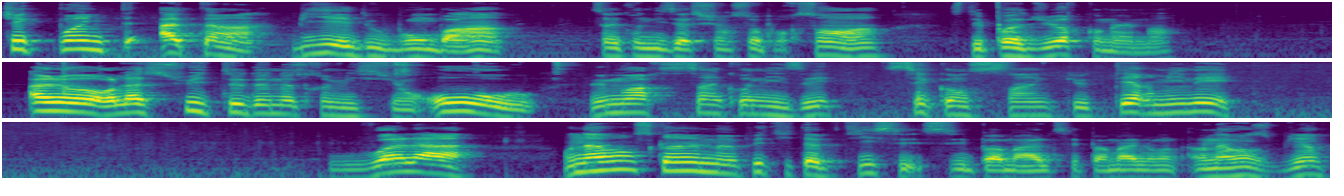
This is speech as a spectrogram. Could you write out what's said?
Checkpoint atteint. Billet doux. Bon bah, hein. synchronisation 100%. Hein. C'était pas dur quand même. hein. Alors, la suite de notre mission. Oh, mémoire synchronisée. Séquence 5 terminée. Voilà. On avance quand même petit à petit. C'est pas mal, c'est pas mal. On, avance bien.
